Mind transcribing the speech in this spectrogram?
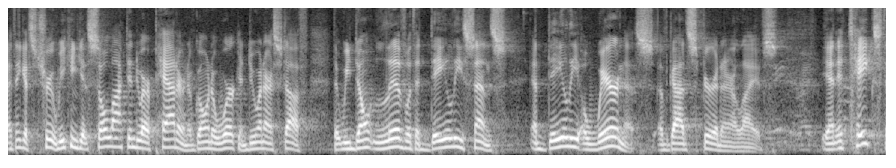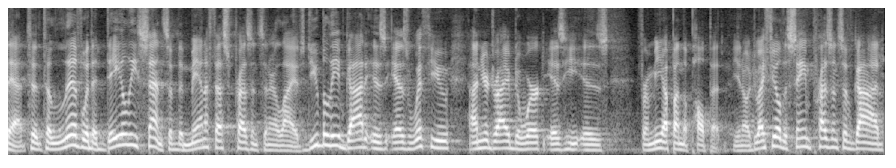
I think it's true. We can get so locked into our pattern of going to work and doing our stuff that we don't live with a daily sense, a daily awareness of God's Spirit in our lives. And it takes that to, to live with a daily sense of the manifest presence in our lives. Do you believe God is as with you on your drive to work as He is for me up on the pulpit? You know, do I feel the same presence of God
